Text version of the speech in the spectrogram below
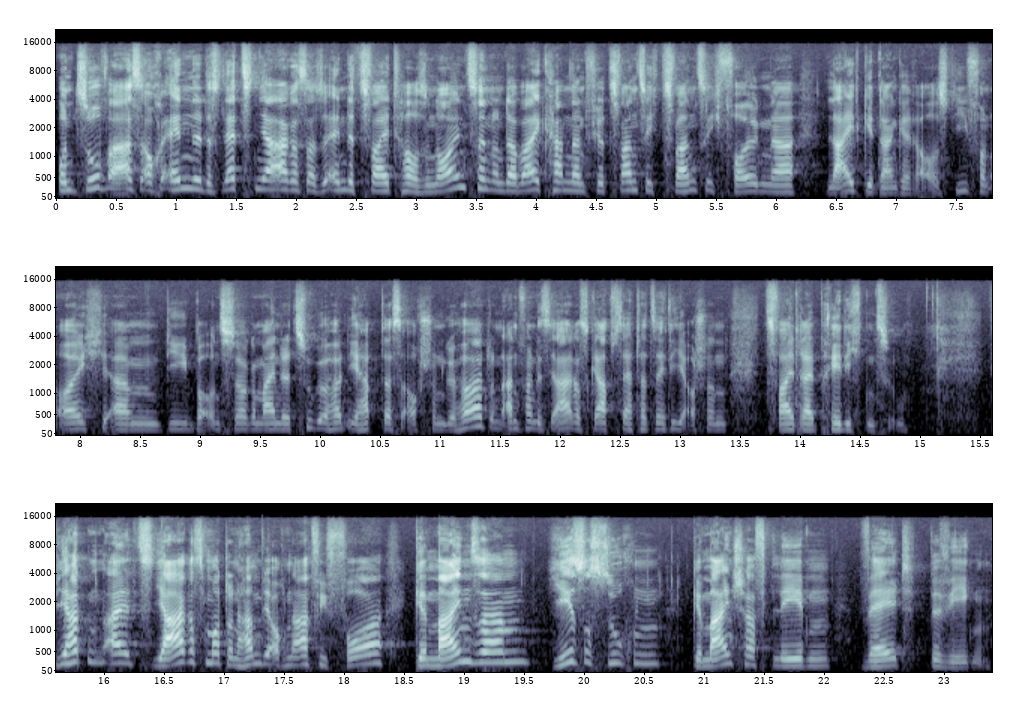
Und so war es auch Ende des letzten Jahres, also Ende 2019. Und dabei kam dann für 2020 folgender Leitgedanke raus. Die von euch, ähm, die bei uns zur Gemeinde dazugehören, ihr habt das auch schon gehört. Und Anfang des Jahres gab es ja tatsächlich auch schon zwei, drei Predigten zu. Wir hatten als Jahresmotto und haben wir auch nach wie vor gemeinsam Jesus suchen, Gemeinschaft leben, Welt bewegen.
